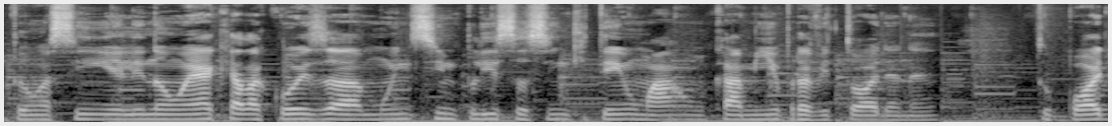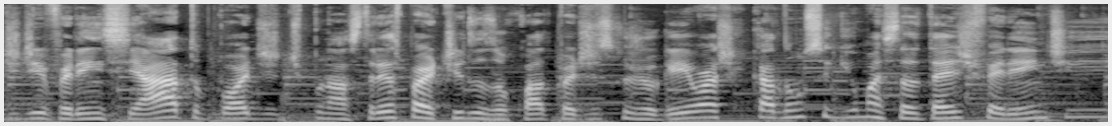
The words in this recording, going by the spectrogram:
Então, assim, ele não é aquela coisa muito simplista, assim, que tem uma- um caminho pra vitória, né? Tu pode diferenciar, tu pode, tipo, nas três partidas ou quatro partidas que eu joguei, eu acho que cada um seguiu uma estratégia diferente e,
